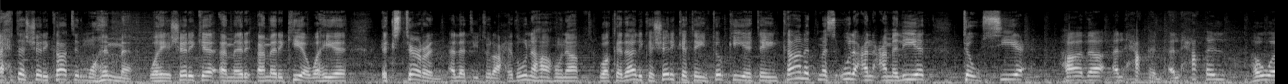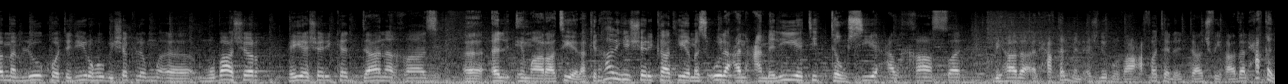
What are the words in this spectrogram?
إحدى الشركات المهمة وهي شركة أمريكية وهي Exterran التي تلاحظونها هنا وكذلك شركتين تركيتين كانت مسؤولة عن عملية توسيع هذا الحقل. الحقل هو مملوك وتديره بشكل آه، مباشر هي شركة دانا غاز آه، الإماراتية. لكن هذه الشركات هي مسؤولة عن عملية التوسيع الخاصة بهذا الحقل من أجل مضاعفة الإنتاج في هذا الحقل.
